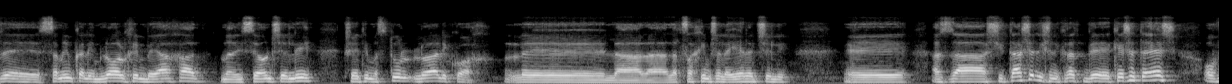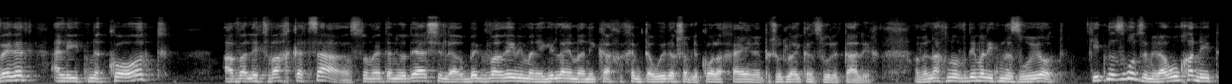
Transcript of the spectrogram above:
וסמים קלים לא הולכים ביחד, מהניסיון שלי, כשהייתי מסטול לא היה לי כוח לצרכים של הילד שלי. אה, אז השיטה שלי שנקראת קשת האש עובדת על להתנקות אבל לטווח קצר, זאת אומרת, אני יודע שלהרבה גברים, אם אני אגיד להם, אני אקח לכם את הוויד עכשיו לכל החיים, הם פשוט לא ייכנסו לתהליך. אבל אנחנו עובדים על התנזרויות, כי התנזרות זה מילה רוחנית,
